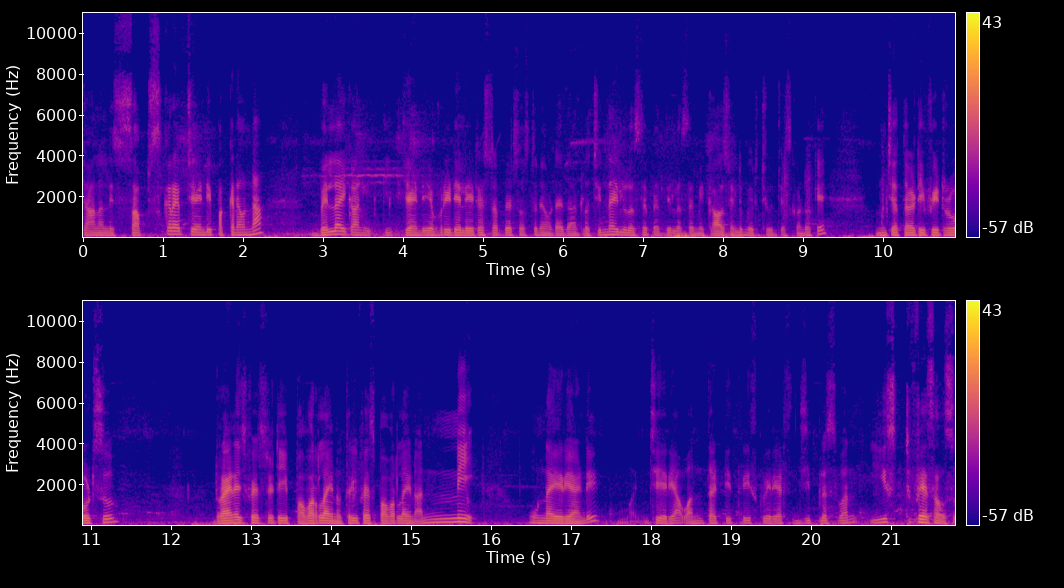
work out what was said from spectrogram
ఛానల్ని సబ్స్క్రైబ్ చేయండి పక్కనే ఉన్న బెల్ ఐకాన్ క్లిక్ చేయండి. ఎవ్రీడే లేటెస్ట్ అప్డేట్స్ వస్తూనే ఉంటాయి. దాంట్లో చిన్న ఇల్లులు వస్తే పెద్ద ఇల్లు వస్తాయి మీకు కావాల్సిన ఇల్లు మీరు చూజ్ చేసుకోండి. ఓకే? మంచిగా thirty feet roads drainage facility power line three phase power line అన్నీ ఉన్న ఏరియా అండి. మంచి area. One thirty three square yards G plus one east face house.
